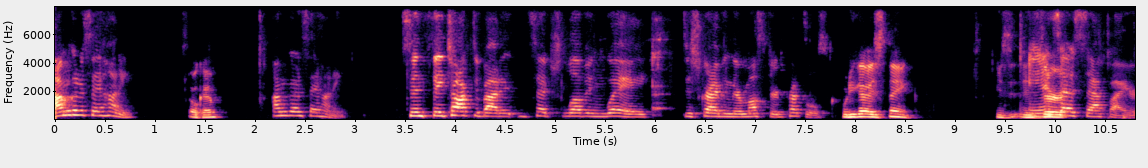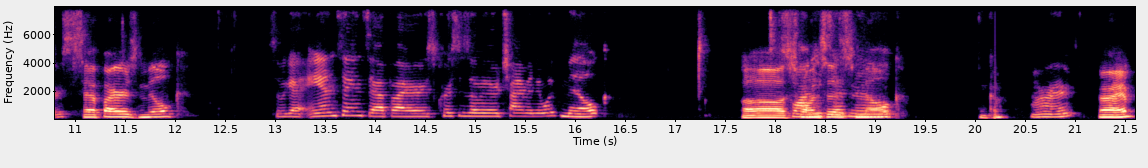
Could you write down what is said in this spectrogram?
I'm gonna say honey. Okay. I'm gonna say honey. Since they talked about it in such loving way, describing their mustard pretzels. What do you guys think? Is, is and there says sapphires. sapphires, milk? So we got Anne saying sapphires. Chris is over there chiming in with milk. Uh, Swan says says milk. Okay. All right. All right.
